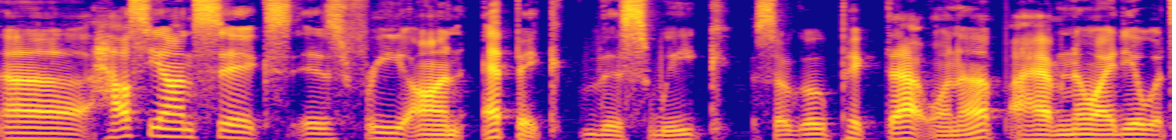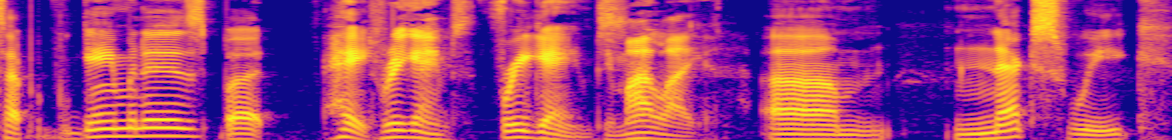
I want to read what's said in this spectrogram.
uh, Halcyon 6 is free on Epic this week. So go pick that one up. I have no idea what type of game it is, but hey, Free games. free games. You might like it. Um, next week,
